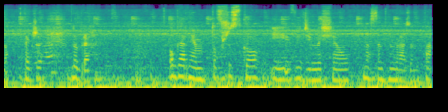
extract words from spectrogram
No, także dobra, ogarniam to wszystko i widzimy się następnym razem. Pa!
